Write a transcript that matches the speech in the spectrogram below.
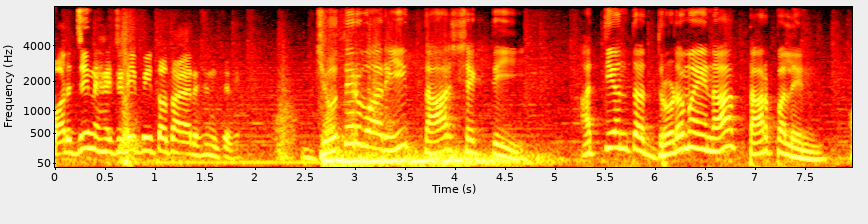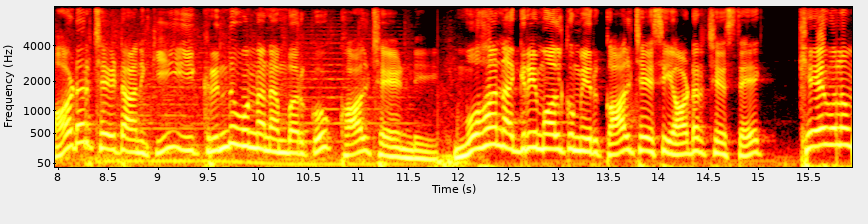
వర్జిన్ హెచ్డిపితో తయారించింది జ్యోతిర్వారి తార్ శక్తి అత్యంత దృఢమైన టార్పలిన్ ఆర్డర్ చేయటానికి ఈ క్రింద ఉన్న నెంబర్కు కాల్ చేయండి. మోహన్ అగ్రిమాల్కు మీరు కాల్ చేసి ఆర్డర్ చేస్తే కేవలం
